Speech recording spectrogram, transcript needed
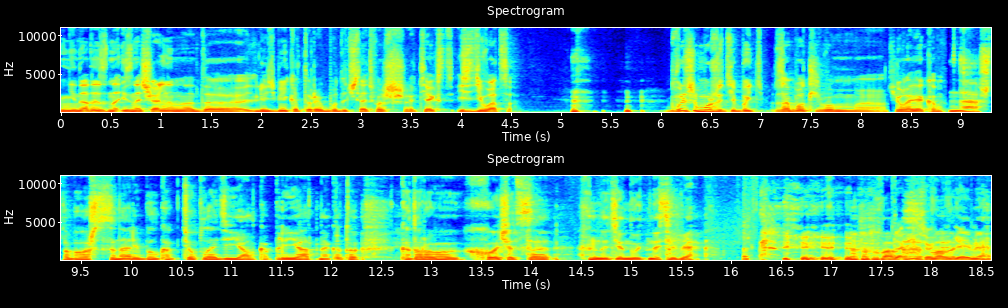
не надо изначально над э, людьми, которые будут читать ваш текст, издеваться. Вы же можете быть заботливым э, человеком. Да, чтобы ваш сценарий был как теплая одеялка, приятная, которого хочется натянуть на себя во время.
